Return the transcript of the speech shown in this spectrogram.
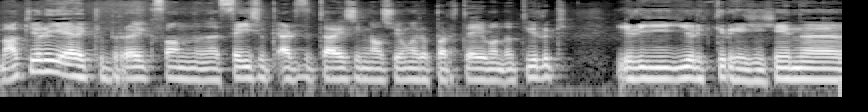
maken jullie eigenlijk gebruik van uh, Facebook advertising als jongere partij? Want natuurlijk, jullie, jullie kregen geen uh,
